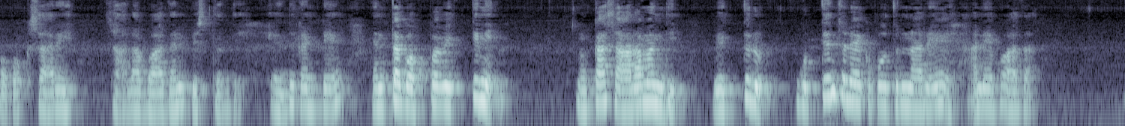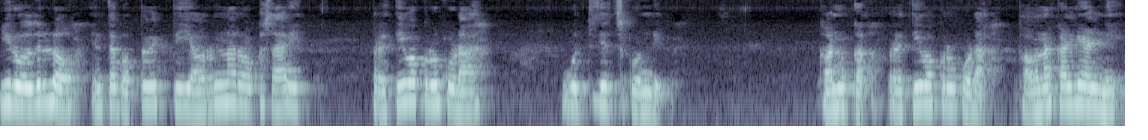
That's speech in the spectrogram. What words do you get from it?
ఒక్కొక్కసారి చాలా బాధ అనిపిస్తుంది ఎందుకంటే ఎంత గొప్ప వ్యక్తిని ఇంకా చాలామంది వ్యక్తులు గుర్తించలేకపోతున్నారే అనే బాధ. ఈ రోజుల్లో ఇంత గొప్ప వ్యక్తి ఎవరున్నారో ఒకసారి ప్రతి ఒక్కరూ కూడా గుర్తు తెచ్చుకోండి. కనుక ప్రతి ఒక్కరూ కూడా పవన కళ్యాణ్ని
